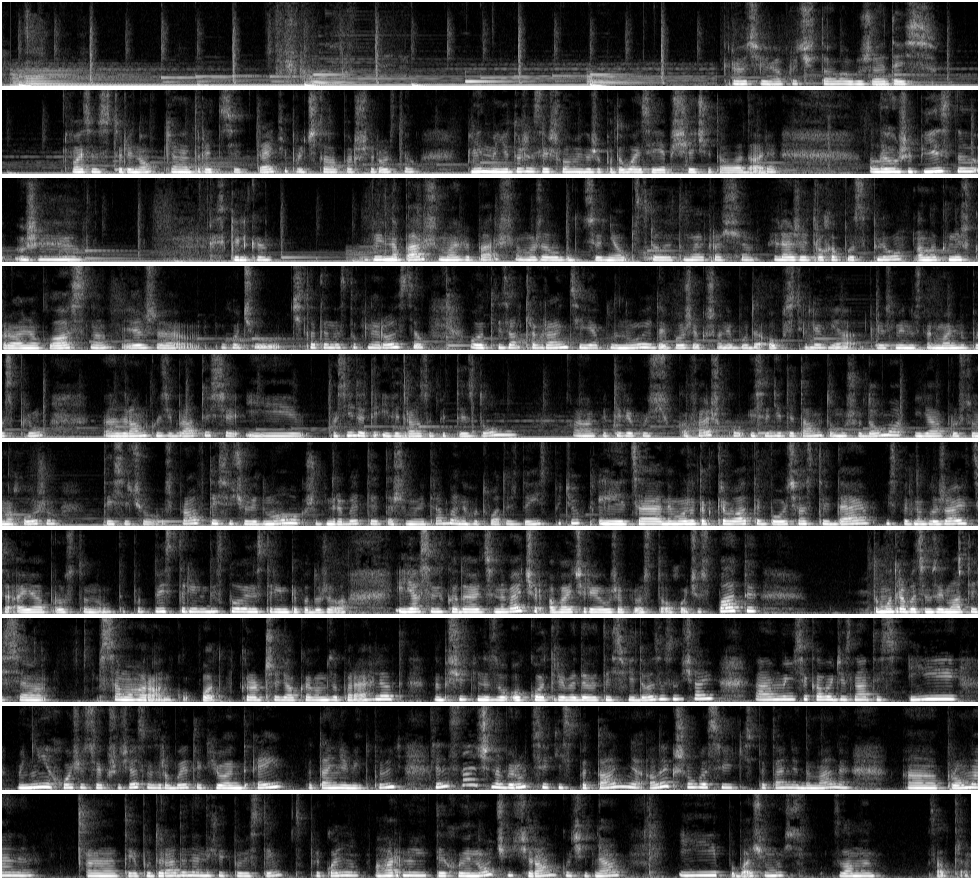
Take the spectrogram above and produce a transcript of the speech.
Коротше, я прочитала вже десь 20 сторінок. Я на 33 прочитала перший розділ. Блін, мені дуже зайшло, мені дуже подобається. Я б ще читала далі. Але вже пізно, вже скільки? Блін, на першу, майже перша. Можливо, будуть сьогодні обстріли, тому я краще ляжу і трохи посплю. Але книжка реально класна. Я вже хочу читати наступний розділ. От і завтра вранці я планую, дай Боже, якщо не буде обстрілів, я плюс-мінус нормально посплю. Е, Зранку зібратися і поснідати, і відразу піти з дому, піти в якусь кафешку і сидіти там, тому що вдома я просто знаходжу тисячу справ, тисячу відмовок, щоб не робити те, що мені треба, не готуватись до іспитів. І це не може так тривати, бо часто йде, іспит наближається, а я просто, ну, типу, дві сторін, дві з половиною сторінки подужала. І я все відкладаю це на вечір, а ввечері я вже просто хочу спати. Тому треба цим займатися з самого ранку. От, коротше, дякую вам за перегляд. Напишіть внизу, о котрі ви дивитесь відео зазвичай. Мені цікаво дізнатись. І мені хочеться, якщо чесно, зробити Q&A, питання-відповідь. Я не знаю, чи наберуться якісь питання, але якщо у вас є якісь питання до мене, про мене, то я буду рада на них відповісти. Це прикольно. Гарної, тихої ночі, чи ранку, чи дня. І побачимось з вами завтра.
